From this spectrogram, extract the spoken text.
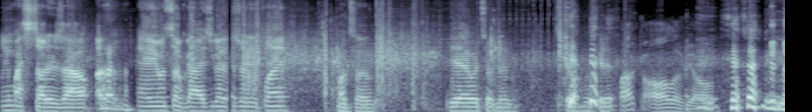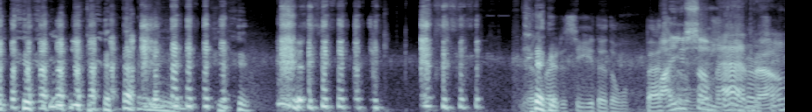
Look at my stutters out. hey, what's up, guys? You guys ready to play? What's up? Yeah, what's up, man? Go look at it. Fuck all of y'all. You guys ready to see either the best Why are you so mad, bro?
